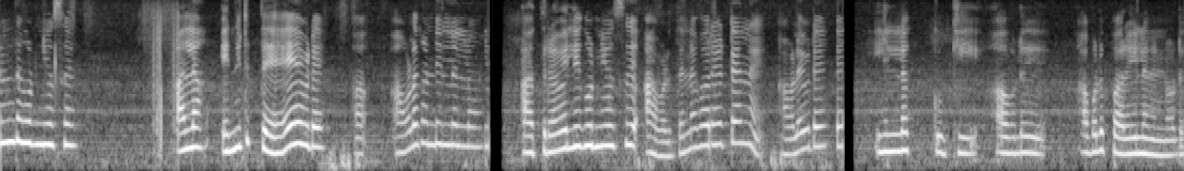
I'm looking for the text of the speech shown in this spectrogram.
എന്ത് ഗുഡ് ന്യൂസ് അല്ല എന്നിട്ട് തേ എവിടെ? അവളെ കണ്ടില്ലല്ലോ. അത്ര വലിയ ഗുഡ് ന്യൂസ് അവൾ തന്നെ പറയട്ടെ എന്ന് അവളെവിടെ ഇല്ല കുക്കി. അവൾ അവൾ പറയില്ല നിന്നോട്.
